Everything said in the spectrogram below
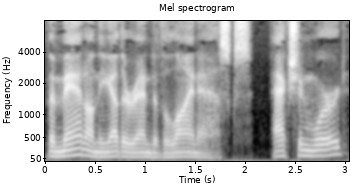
The man on the other end of the line asks, Action word?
